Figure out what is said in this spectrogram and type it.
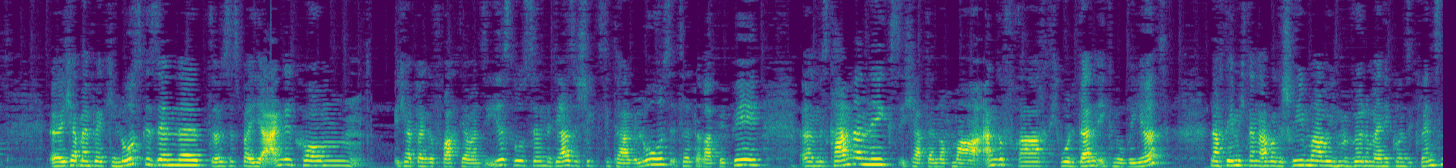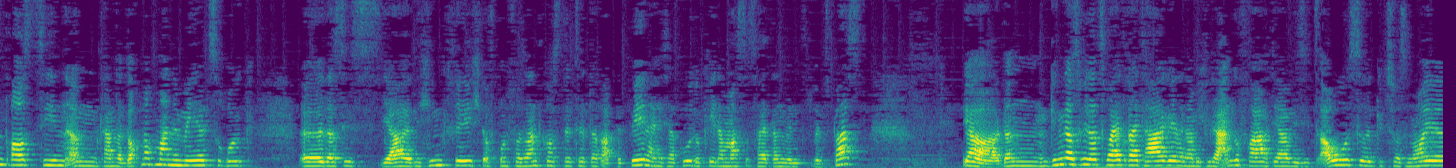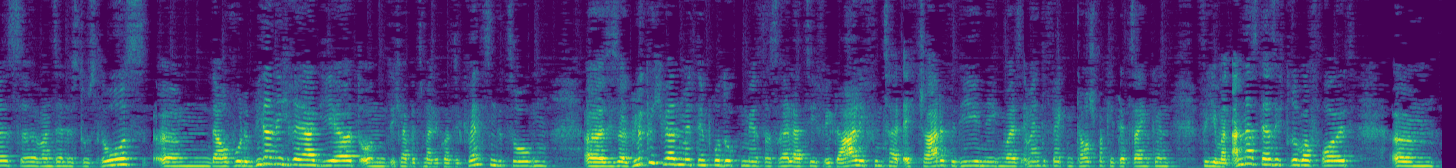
Äh, ich habe mein Päckchen losgesendet, es ist bei ihr angekommen ich habe dann gefragt, ja, wann sie ihr es lossendet. Ja, sie schickt es die Tage los, etc. pp. Ähm, es kam dann nichts. Ich habe dann nochmal angefragt. Ich wurde dann ignoriert. Nachdem ich dann aber geschrieben habe, ich würde meine Konsequenzen draus ziehen, ähm, kam dann doch nochmal eine Mail zurück, äh, dass sie es ja nicht hinkriegt aufgrund Versandkosten etc. pp. Dann habe ich gesagt, gut, okay, dann machst du es halt dann, wenn es passt. Ja, dann ging das wieder zwei, drei Tage, dann habe ich wieder angefragt, ja, wie sieht's aus, äh, gibt's was Neues, äh, wann sendest du es los? Ähm, darauf wurde wieder nicht reagiert und ich habe jetzt meine Konsequenzen gezogen. Äh, sie soll glücklich werden mit den Produkten, mir ist das relativ egal. Ich finde es halt echt schade für diejenigen, weil es im Endeffekt ein Tauschpaket jetzt sein können für jemand anders, der sich drüber freut. Ähm,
